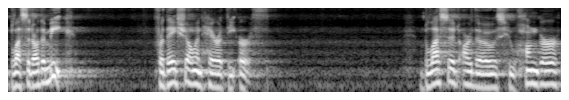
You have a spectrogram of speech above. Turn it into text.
Blessed are the meek, for they shall inherit the earth. Blessed are those who hunger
